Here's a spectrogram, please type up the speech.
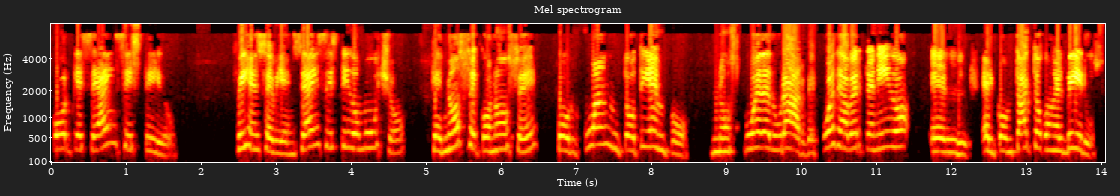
porque se ha insistido, fíjense bien, se ha insistido mucho que no se conoce por cuánto tiempo nos puede durar después de haber tenido el, contacto con el virus,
